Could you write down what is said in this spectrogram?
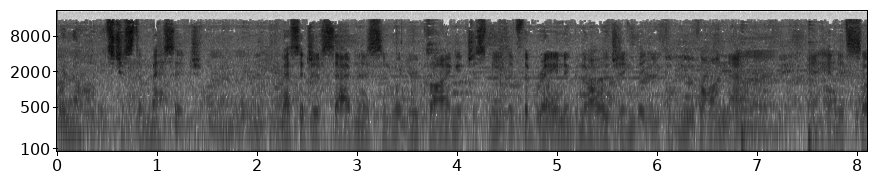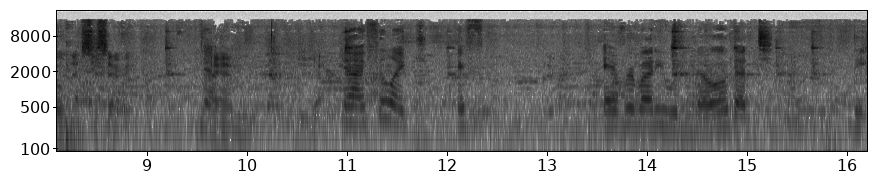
We're not. It's just a message. A message of sadness, and when you're crying, it just means it's the brain acknowledging that you can move on now, mm. and, and it's so necessary. Yeah. And yeah, Yeah, I feel like if everybody would know that the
